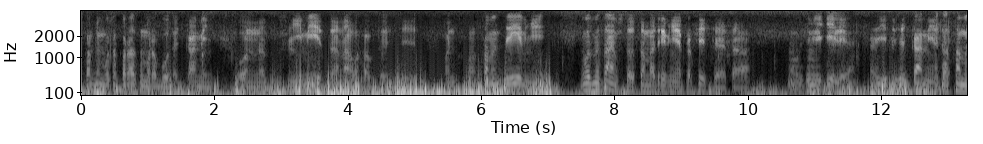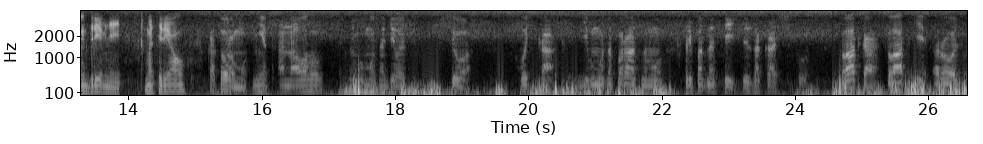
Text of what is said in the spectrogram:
С камнем можно по-разному работать. Камень, он не имеет аналогов, то есть э, он, он самый древний. Ну, вот мы знаем, что самая древняя профессия это ну, земледелие. Если взять камень, это самый древний материал, которому нет аналогов. С него можно делать все, хоть как. Его можно по-разному преподносить заказчику. Кладка, кладки рознь.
